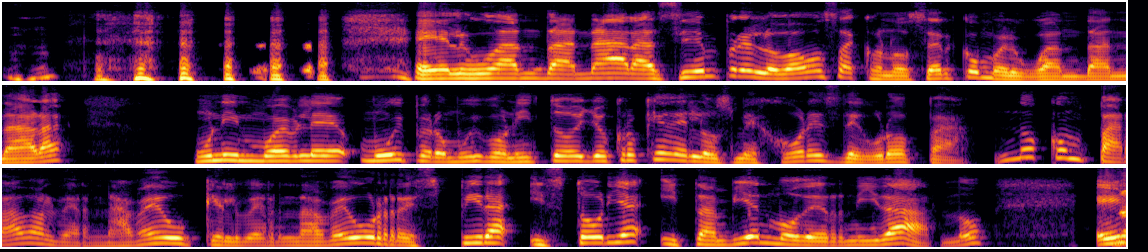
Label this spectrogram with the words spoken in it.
el Guandanara, siempre lo vamos a conocer como el Guandanara un inmueble muy pero muy bonito, yo creo que de los mejores de Europa, no comparado al Bernabéu, que el Bernabéu respira historia y también modernidad, ¿no? Es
